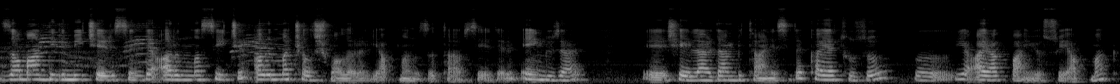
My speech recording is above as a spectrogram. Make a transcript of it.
zaman dilimi içerisinde arınması için arınma çalışmaları yapmanızı tavsiye ederim. En güzel şeylerden bir tanesi de kaya tuzu ya ayak banyosu yapmak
